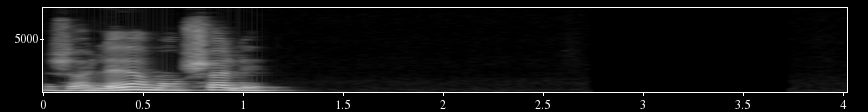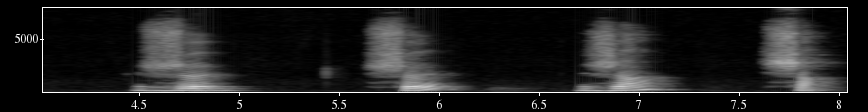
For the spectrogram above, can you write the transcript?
J'allais à mon chalet. Je, che, ja, chat.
